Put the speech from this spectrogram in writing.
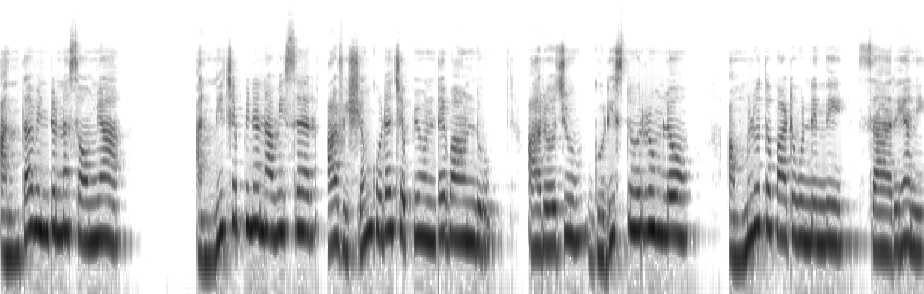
అంతా వింటున్న సౌమ్య. అన్నీ చెప్పిన నవి సార్ ఆ విషయం కూడా చెప్పి ఉంటే బాగుండు ఆ రోజు గుడి స్టోర్ రూమ్లో అమ్ములతో పాటు ఉండింది సారే అని.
